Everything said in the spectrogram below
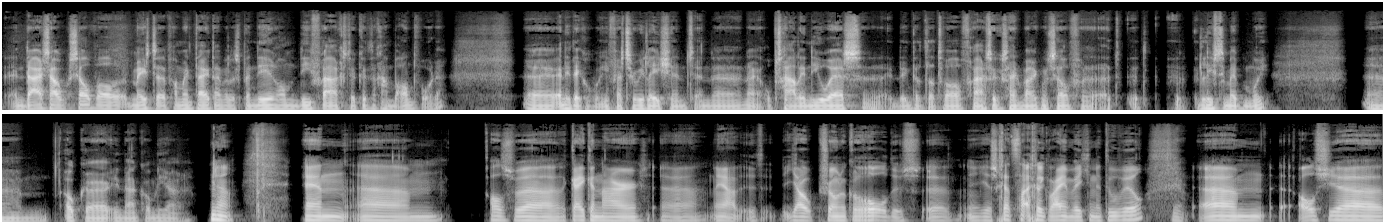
en daar zou ik zelf wel het meeste van mijn tijd aan willen spenderen om die vraagstukken te gaan beantwoorden. en ik denk ook investor relations en nou ja, opschalen in de US. ik denk dat dat wel vraagstukken zijn waar ik mezelf het, het, het liefste mee bemoei. Um, ook uh, in de aankomende jaren. Ja, en um, als we kijken naar uh, nou ja, jouw persoonlijke rol, dus uh, je schetst eigenlijk waar je een beetje naartoe wil. Ja. Um, als je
